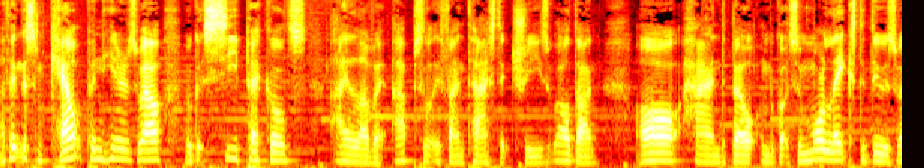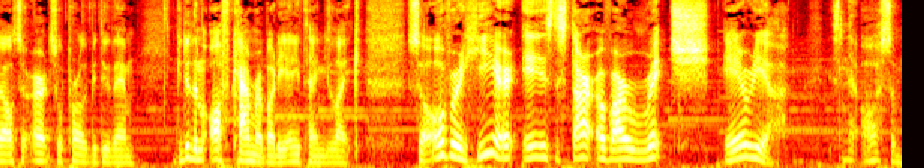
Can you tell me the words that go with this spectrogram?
I think there's some kelp in here as well. We've got sea pickles. I love it. Absolutely fantastic trees. Well done. All hand built. And we've got some more lakes to do as well. So Ertz will probably do them. You can do them off camera, buddy, anytime you like. So over here is the start of our rich area. Isn't it awesome?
